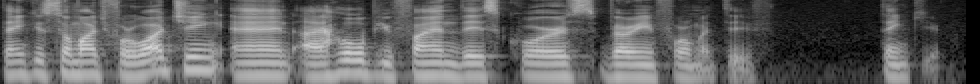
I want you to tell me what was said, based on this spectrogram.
Thank you so much for watching, and I hope you find this course very informative. Thank you.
